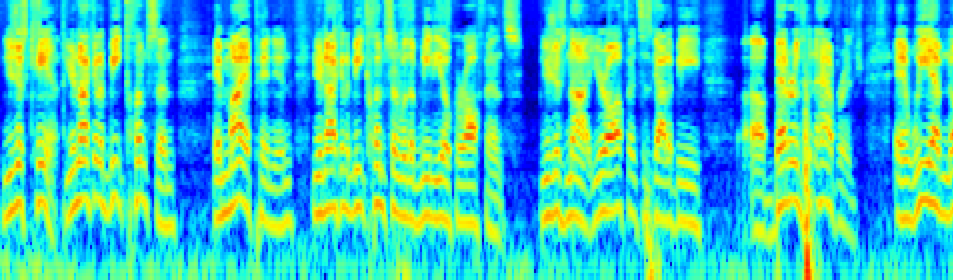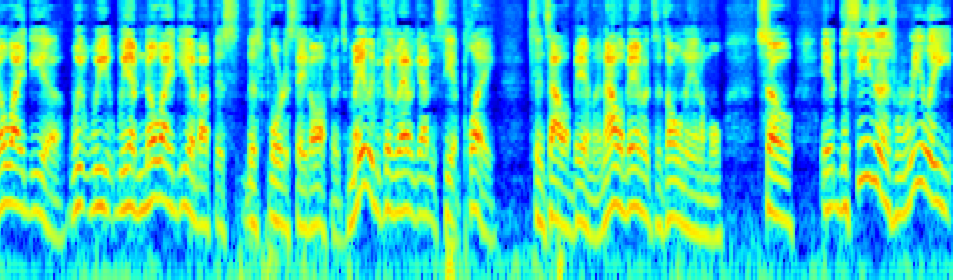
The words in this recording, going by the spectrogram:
You just can't. You're not going to beat Clemson, in my opinion. You're not going to beat Clemson with a mediocre offense. You're just not. Your offense has got to be uh, better than average, and we have no idea. We, we, we have no idea about this this Florida State offense, mainly because we haven't gotten to see it play since Alabama, and Alabama it's its own animal. So it, the season is really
